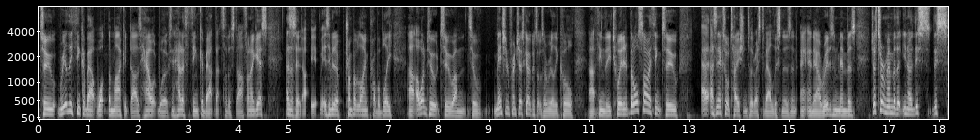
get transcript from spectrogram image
to really think about what the market does, how it works, and how to think about that sort of stuff. And I guess, as I said, it's a bit of trumpet blowing, probably. Uh, I wanted to to um, to mention Francesco because it was a really cool uh, thing that he tweeted, but also I think to as an exhortation to the rest of our listeners and, and our readers and members, just to remember that you know this this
